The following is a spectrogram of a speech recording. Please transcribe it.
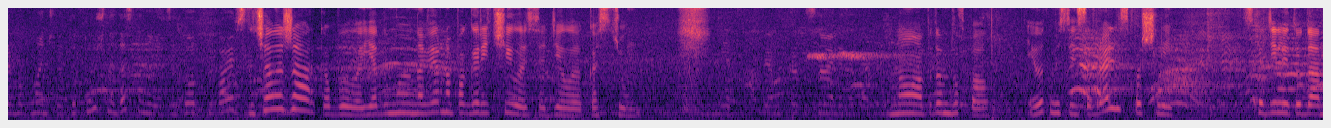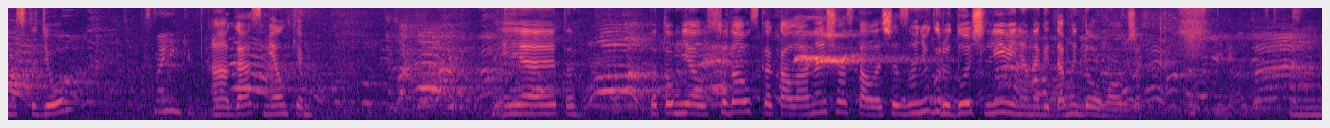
прям обманчивая. То душно, да, становится, то обдувает. сначала жарко было. Я думаю, наверное, погорячилась, одела костюм. Нет, прям как знали. Ну, а потом спал. И вот мы с ней собрались, пошли. Сходили туда на стадион. С маленьким. Ага, с мелким. И я это... Потом я сюда ускакала, а она еще осталась. Сейчас звоню, говорю, дождь, ливень. Она говорит, да мы дома уже. Дождя.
